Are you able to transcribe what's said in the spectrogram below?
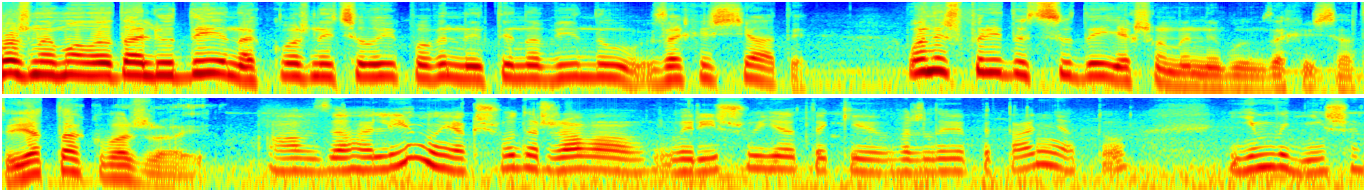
Кожна молода людина, кожен чоловік повинен йти на війну, захищати. Вони ж прийдуть сюди, якщо ми не будемо захищати. Я так вважаю. А взагалі, ну якщо держава вирішує такі важливі питання, то їм видніше.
